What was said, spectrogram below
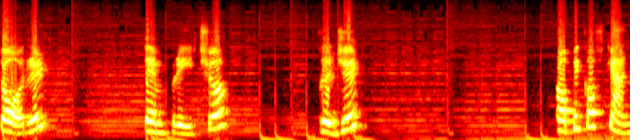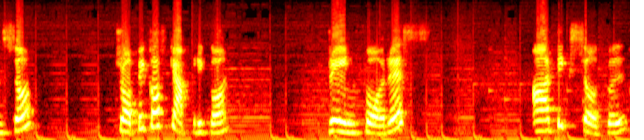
torrid, temperature, frigid, Tropic of Cancer, Tropic of Capricorn, rainforests, Arctic Circle,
